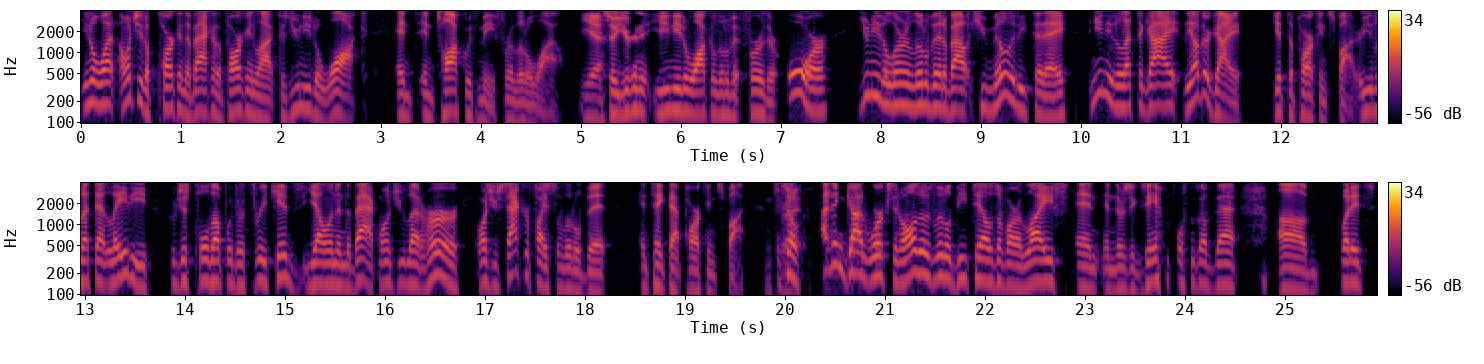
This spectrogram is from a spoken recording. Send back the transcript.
"You know what? I want you to park in the back of the parking lot because you need to walk and and talk with me for a little while. Yeah. So you're gonna you need to walk a little bit further, or you need to learn a little bit about humility today, and you need to let the guy, the other guy, get the parking spot, or you let that lady who just pulled up with her three kids yelling in the back. Why don't you let her? Why don't you sacrifice a little bit and take that parking spot. Right. So I think God works in all those little details of our life, and and there's examples of that. Um, but it's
